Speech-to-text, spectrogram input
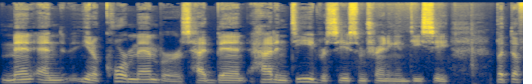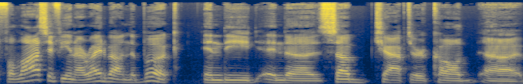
men and you know core members had been had indeed received some training in DC but the philosophy and I write about in the book in the in the sub chapter called uh,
